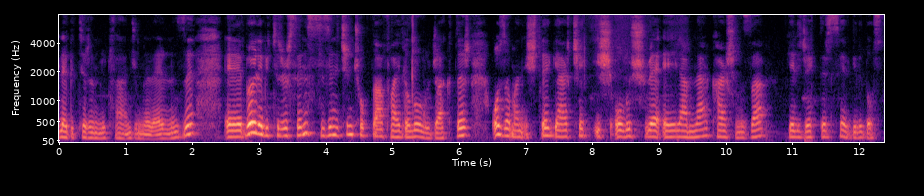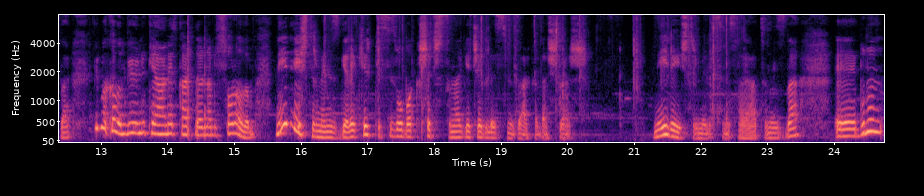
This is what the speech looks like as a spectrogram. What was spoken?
ile bitirin lütfen cümlelerinizi. Ee, böyle bitirirseniz sizin için çok daha faydalı olacaktır. O zaman işte gerçek iş, oluş ve eylemler karşınıza gelecektir sevgili dostlar. Bir bakalım büyülü kehanet kartlarına bir soralım. Neyi değiştirmeniz gerekir ki siz o bakış açısına geçebilirsiniz arkadaşlar? Neyi değiştirmelisiniz hayatınızda? Bunun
